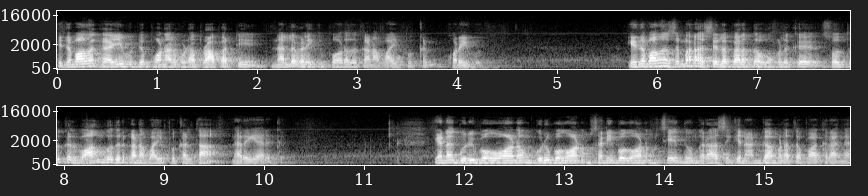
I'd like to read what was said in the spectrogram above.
இந்த மாதம் கைவிட்டு போனால் கூட ப்ராப்பர்ட்டி நல்ல விலைக்கு போகிறதுக்கான வாய்ப்புகள் குறைவு. இந்த மாதம் சிம்மராசியில் பிறந்தவங்களுக்கு சொத்துக்கள் வாங்குவதற்கான வாய்ப்புகள் தான் நிறைய இருக்குது ஏன்னா குரு பகவானும் குரு பகவானும் சனி பகவானும் சேர்ந்து உங்கள் ராசிக்கு நான்காம் இடத்தை பார்க்குறாங்க.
